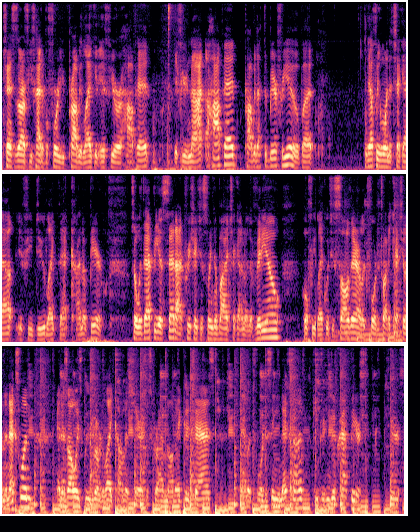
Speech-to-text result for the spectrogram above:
Chances are, if you've had it before, you probably like it if you're a hophead. If you're not a hophead, probably not the beer for you, but definitely one to check out if you do like that kind of beer. So with that being said, I appreciate you swinging by and check out another video. Hopefully you like what you saw there. I look forward to trying to catch you on the next one. And as always, please remember to like, comment, share, subscribe, and all that good jazz. And I look forward to seeing you next time. Keep drinking good craft beers. Cheers.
